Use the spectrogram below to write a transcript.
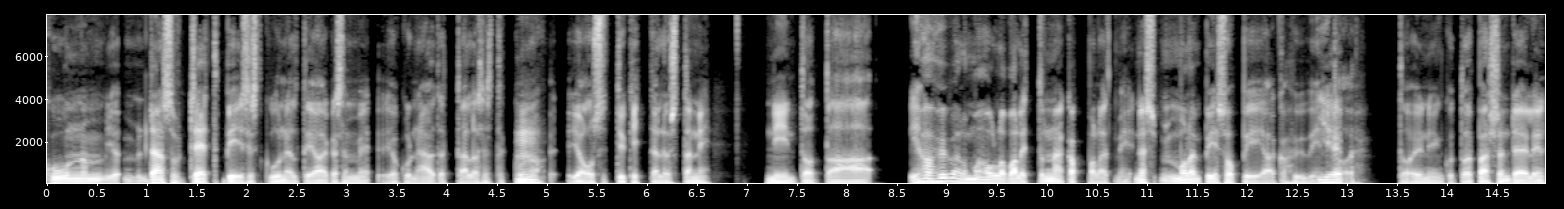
kuin Dance of Death-biisistä kuunneltiin aikaisemmin joku näyte tällaisesta kun Mm. mm. jousi tykittelystä, niin, niin tota, ihan hyvällä maulla valittu nämä kappaleet, mihin ne molempiin sopii aika hyvin Jep. toi, toi, niin kuin toi Passion Dailin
